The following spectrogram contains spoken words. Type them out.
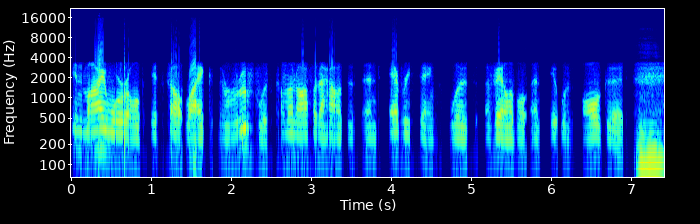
In my world, it felt like the roof was coming off of the houses, and everything was available, and it was all good Mhm.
